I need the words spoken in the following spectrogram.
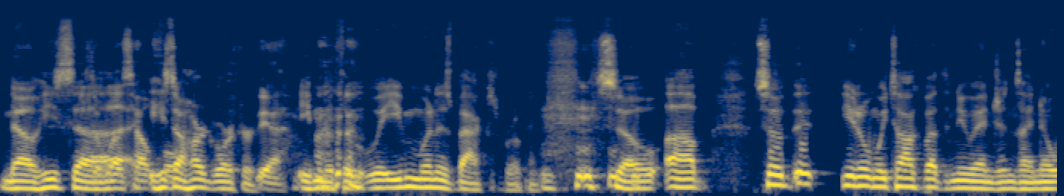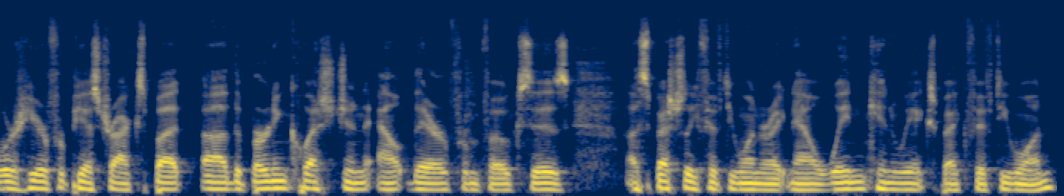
No, he's uh, he's a hard worker. Yeah. even with the, even when his back is broken. So, um, so the, you know, when we talk about the new engines, I know we're here for PSTrax, but uh, the burning question out there from folks is, especially 51 right now, when can we expect 51?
